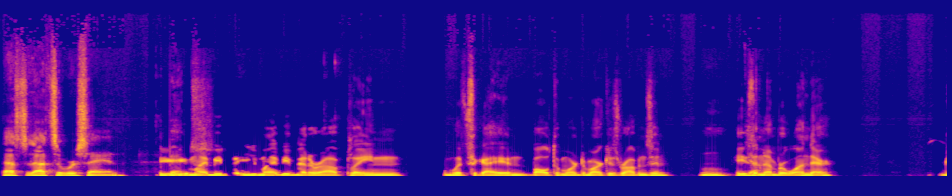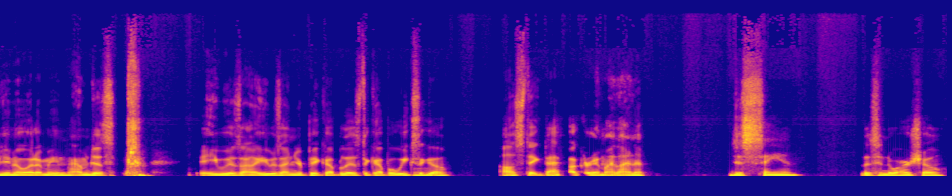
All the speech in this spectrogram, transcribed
that's that's what we're saying. You, you might be you might be better off playing what's the guy in Baltimore, Demarcus Robinson? Mm, He's yeah. the number one there. You know what I mean? I'm just he was on he was on your pickup list a couple weeks Mm-hmm. ago. I'll stick that fucker in my lineup. Just saying. Listen to our show.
